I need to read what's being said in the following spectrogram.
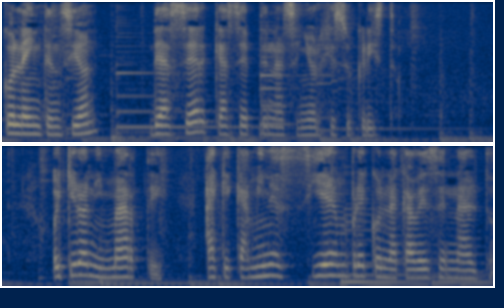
con la intención de hacer que acepten al Señor Jesucristo. Hoy quiero animarte a que camines siempre con la cabeza en alto,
